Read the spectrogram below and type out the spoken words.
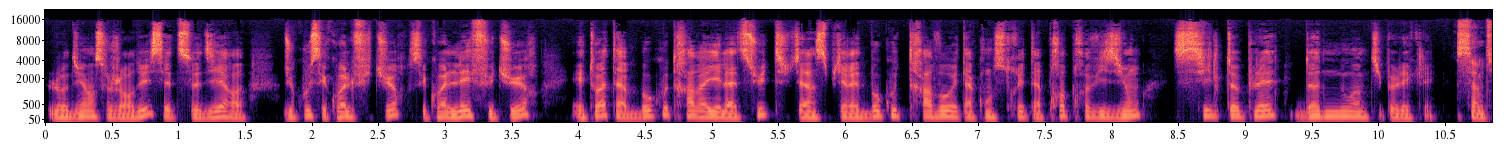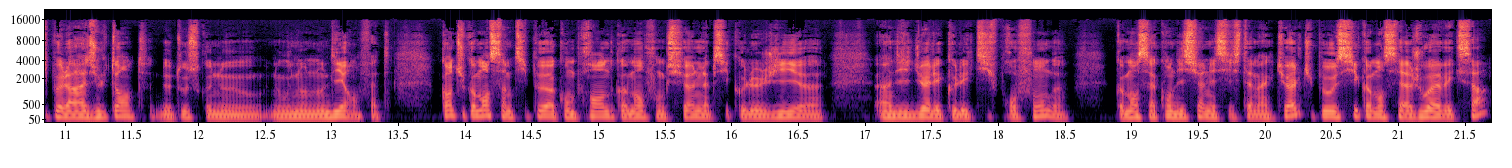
l'audience aujourd'hui, c'est de se dire, du coup, c'est quoi le futur? C'est quoi les futurs? Et toi, tu as beaucoup travaillé là-dessus, tu t'es inspiré de beaucoup de travaux et tu as construit ta propre vision. S'il te plaît, donne-nous un petit peu les clés. c'est un petit peu la résultante de tout ce que nous, nous venons de nous dire en fait. Quand tu commences un petit peu à comprendre comment fonctionne la psychologie euh, individuelle et collective profonde, comment ça conditionne les systèmes actuels, tu peux aussi commencer à jouer avec ça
